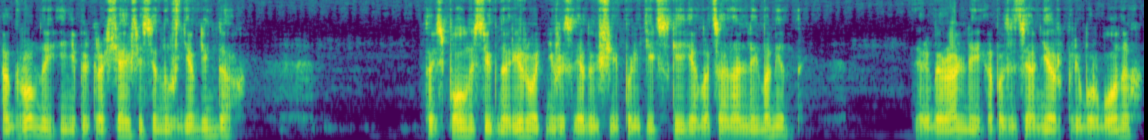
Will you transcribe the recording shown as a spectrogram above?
огромной и непрекращающейся нужде в деньгах. То есть полностью игнорировать ниже следующие политические и эмоциональные моменты. Либеральный оппозиционер при Бурбонах,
